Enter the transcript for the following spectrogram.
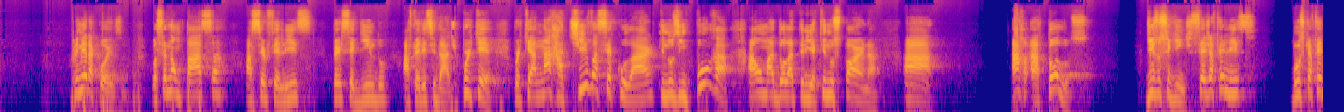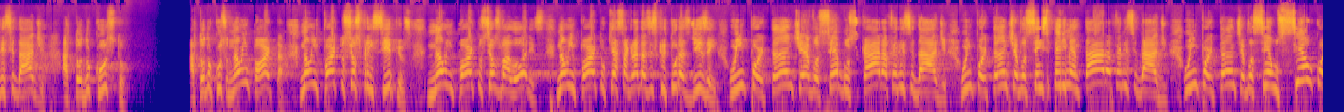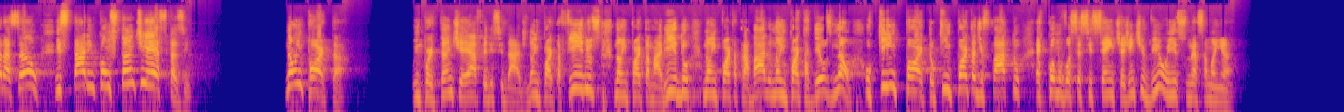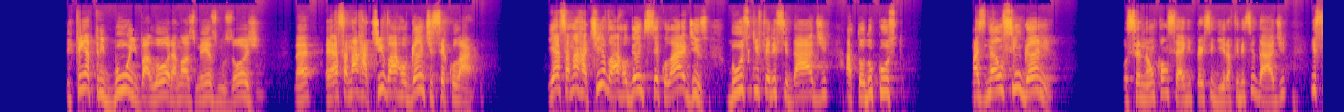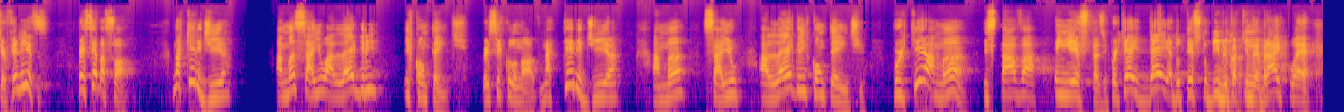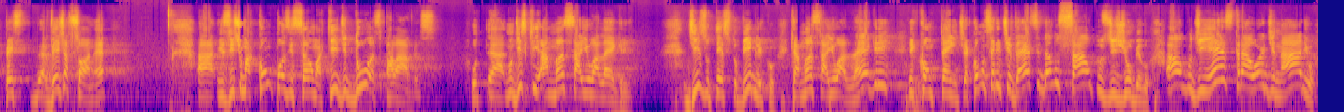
Primeira coisa, você não passa a ser feliz perseguindo a felicidade. Por quê? Porque a narrativa secular que nos empurra a uma idolatria que nos torna a, a, a tolos, diz o seguinte: seja feliz, busque a felicidade a todo custo. A todo custo, não importa, não importa os seus princípios, não importa os seus valores, não importa o que as Sagradas Escrituras dizem, o importante é você buscar a felicidade, o importante é você experimentar a felicidade, o importante é você, o seu coração, estar em constante êxtase. Não importa o importante é a felicidade. Não importa filhos, não importa marido, não importa trabalho, não importa Deus, não. O que importa, o que importa de fato é como você se sente. A gente viu isso nessa manhã. E quem atribui valor a nós mesmos hoje, né, é essa narrativa arrogante secular. E essa narrativa arrogante secular diz: busque felicidade a todo custo. Mas não se engane você não consegue perseguir a felicidade e ser feliz. Perceba só, naquele dia, Amã saiu alegre e contente. Versículo 9. Naquele dia, Amã saiu alegre e contente. Por que Amã estava em êxtase? Porque a ideia do texto bíblico aqui no hebraico é, veja só, né? Ah, existe uma composição aqui de duas palavras. Ah, não diz que Amã saiu alegre. Diz o texto bíblico que Amã saiu alegre e contente. É como se ele estivesse dando saltos de júbilo. Algo de extraordinário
